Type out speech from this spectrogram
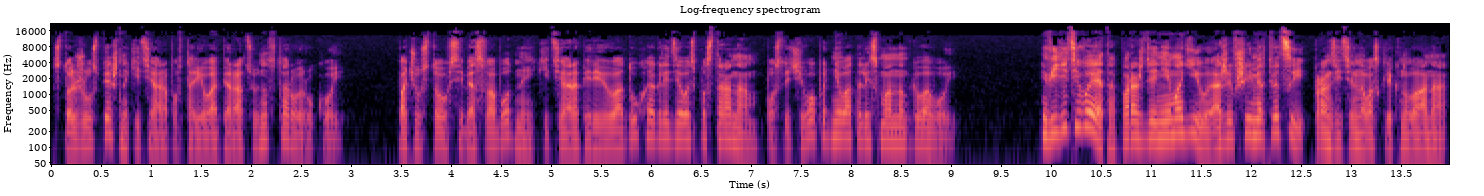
Столь же успешно Китиара повторила операцию над второй рукой. Почувствовав себя свободной, Китиара перевела дух и огляделась по сторонам, после чего подняла талисман над головой. «Видите вы это, порождение могилы, ожившие мертвецы!» — пронзительно воскликнула она.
